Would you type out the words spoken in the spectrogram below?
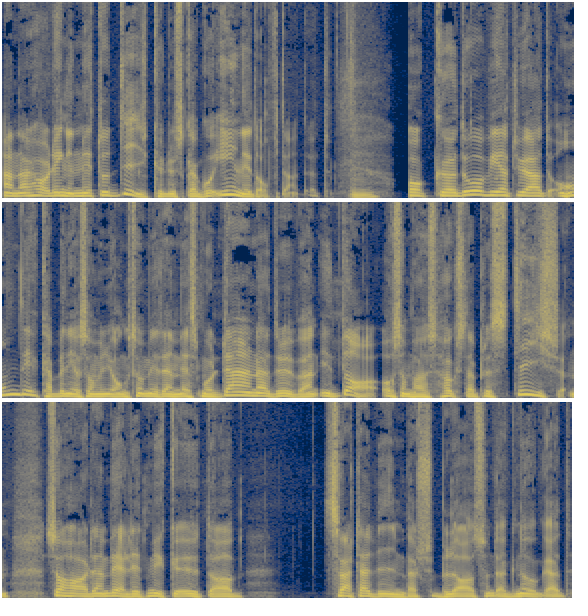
Annars har du ingen metodik hur du ska gå in i doftandet. Mm. Och eh, då vet vi att om det är Cabernet Sauvignon som är den mest moderna druvan idag och som har högsta prestigen så har den väldigt mycket utav svarta vinbärsblad som du har gnuggat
